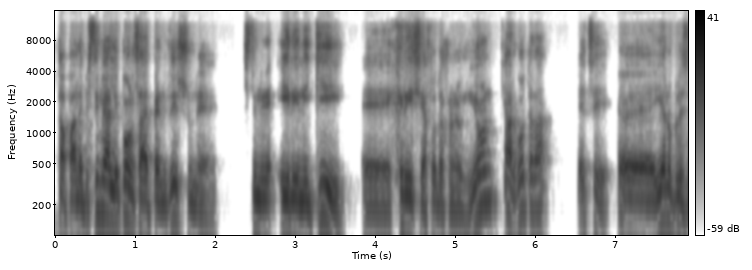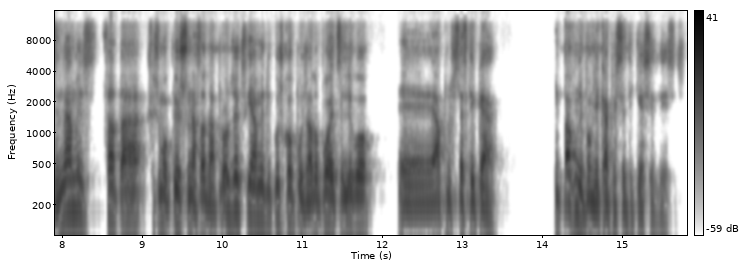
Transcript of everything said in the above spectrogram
Τα πανεπιστήμια λοιπόν θα επενδύσουν στην ειρηνική ε, χρήση αυτών των τεχνολογιών και αργότερα έτσι, ε, οι ένοπλες δυνάμεις θα τα χρησιμοποιήσουν αυτά τα projects για αμυντικούς σκοπούς. Να το πω έτσι λίγο ε, απλουστευτικά. Υπάρχουν λοιπόν και κάποιες θετικές ειδήσεις.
